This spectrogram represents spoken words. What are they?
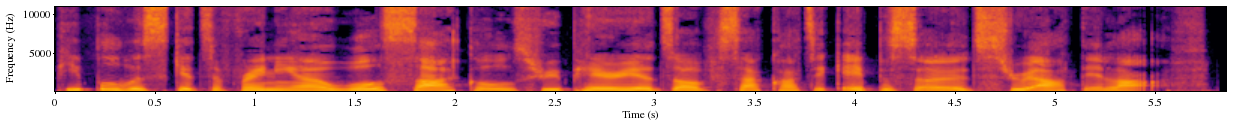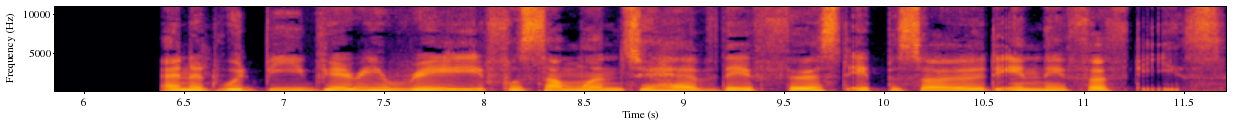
People with schizophrenia will cycle through periods of psychotic episodes throughout their life, and it would be very rare for someone to have their first episode in their 50s.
